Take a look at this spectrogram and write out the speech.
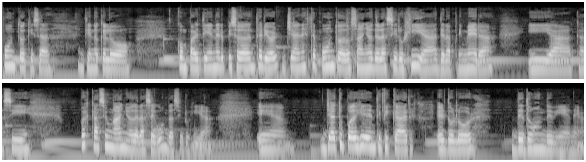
punto quizás entiendo que lo compartí en el episodio anterior ya en este punto a dos años de la cirugía de la primera y a casi, pues casi un año de la segunda cirugía, eh, ya tú puedes identificar el dolor de dónde viene,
